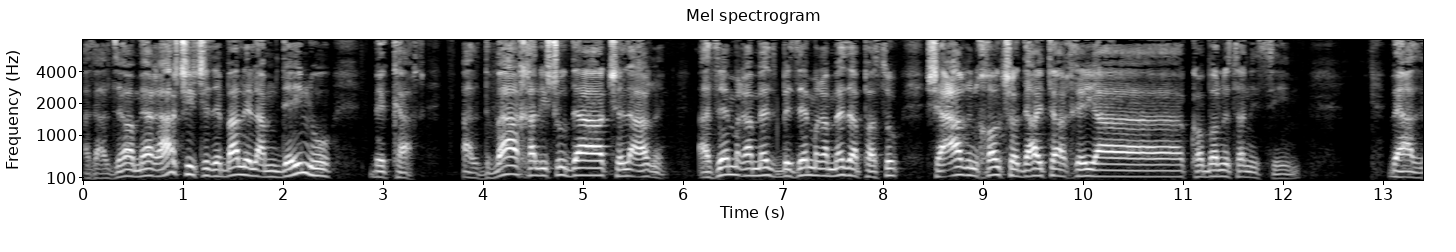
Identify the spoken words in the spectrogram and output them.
אז על זה אומר רש"י שזה בא ללמדנו בכך, על דבר חלישות דעת של ארן. אז זה מרמז, בזה מרמז הפסוק שארן כל שודייתא אחרי הקורבנות הניסים. ועל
